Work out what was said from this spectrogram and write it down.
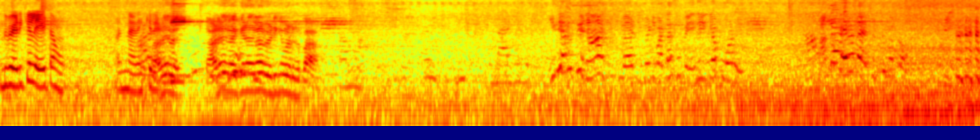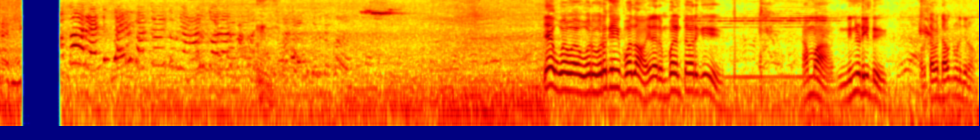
இது வெடிக்க லேட் ஆகும். அப்படின்னு நினைக்கிறேன். காலையில் வைக்கிறதுலாம் வெடிக்க மாட்டேங்குப்பா ஏ ஒ- ஒ- ஒரு ஒரு கை போதும். ஏன்னா ரொம்ப லென்த்தாக இருக்கு. ஆமாம் நின்று வெடிக்கிட்டு ஒரு டவர் டவுக்கு முடிஞ்சிடும்.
